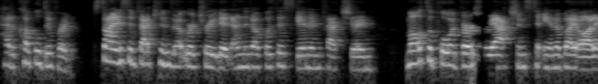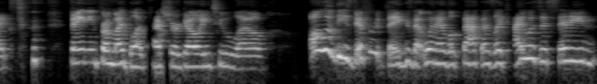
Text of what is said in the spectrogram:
Had a couple different sinus infections that were treated, ended up with a skin infection, multiple adverse reactions to antibiotics, fainting from my blood pressure going too low. All of these different things that when I look back, I was like, I was a sitting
